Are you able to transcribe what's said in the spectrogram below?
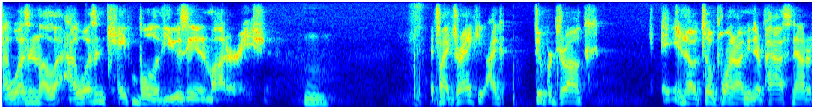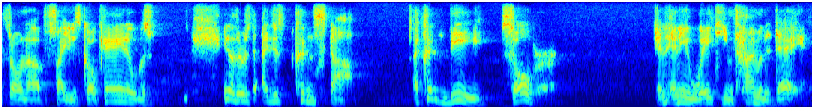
I wasn't I wasn't capable of using it in moderation. Hmm. If I drank it, I got super drunk, you know, to a point I'm either passing out or throwing up. If I used cocaine, it was, you know, there was, I just couldn't stop. I couldn't be sober in any waking time of the day.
